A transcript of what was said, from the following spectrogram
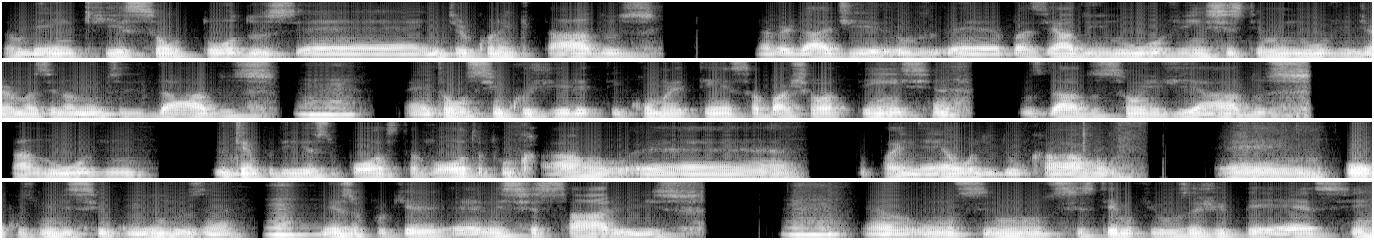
Também, que são todos é, interconectados, na verdade, é, baseado em nuvem, sistema em nuvem de armazenamento de dados. Uhum. É, então, o 5G, ele tem, como ele tem essa baixa latência, os dados são enviados para a nuvem, e o tempo de resposta volta para o carro, é, o painel ali do carro, é, em poucos milissegundos, né? Uhum. Mesmo porque é necessário isso. Uhum. É um, um sistema que usa GPS,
